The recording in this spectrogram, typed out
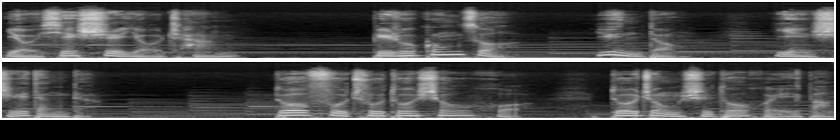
有些事有常，比如工作、运动、饮食等等，多付出多收获。”多重视多回报，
